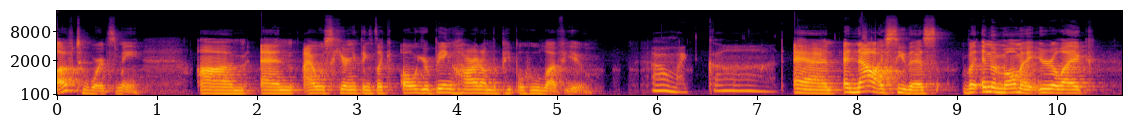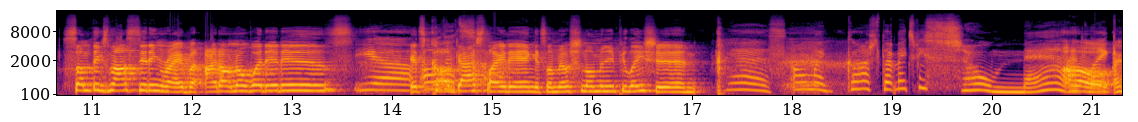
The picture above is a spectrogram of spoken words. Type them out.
love towards me. Um, and I was hearing things like, "Oh, you're being hard on the people who love you." Oh my god. And and now I see this, but in the moment you're like, something's not sitting right, but I don't know what it is. Yeah. It's Oh, called gaslighting. It's emotional manipulation. Yes. Oh my gosh, that makes me so mad. Oh, like I,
